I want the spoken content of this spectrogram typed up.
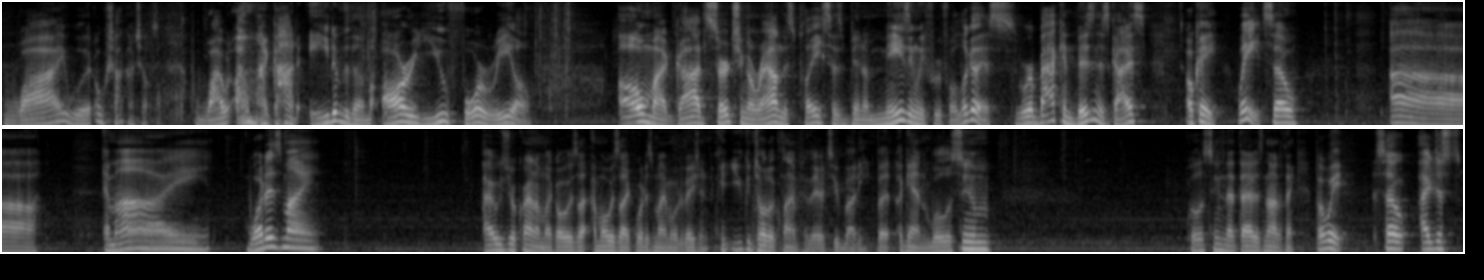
Why would? Oh, shotgun shells. Why would? Oh my God, eight of them. Are you for real? Oh my God, searching around this place has been amazingly fruitful. Look at this. We're back in business, guys. Okay, wait. So, uh, am I? What is my? I always joke around. I'm like always. Like, I'm always like, what is my motivation? You can totally climb through there too, buddy. But again, we'll assume. We'll assume that that is not a thing. But wait. So I just,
